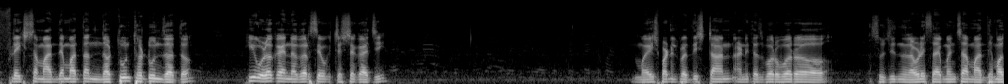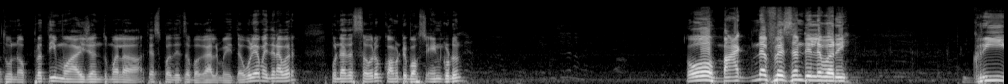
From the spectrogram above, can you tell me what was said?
फ्लेक्सच्या माध्यमातून नटून थटून जातं. ही ओळख आहे नगरसेवक चषकाची. महेश पाटील प्रतिष्ठान आणि त्याचबरोबर सुजित नलावडे साहेबांच्या माध्यमातून अप्रतिम आयोजन तुम्हाला त्या स्पर्धेचं बघायला मिळतं. वळूया मैदानावर. पुन्हा आता सौरभ कॉमेंट्री बॉक्स एंडकडून ओ मॅग्निफिसंट डिलिव्हरी ग्री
